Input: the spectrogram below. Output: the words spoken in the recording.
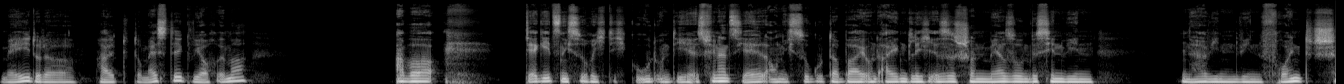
Maid oder halt Domestic, wie auch immer. Aber der geht's nicht so richtig gut und die ist finanziell auch nicht so gut dabei und eigentlich ist es schon mehr so ein bisschen wie ein, na, wie ein, wie ein Freundsch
